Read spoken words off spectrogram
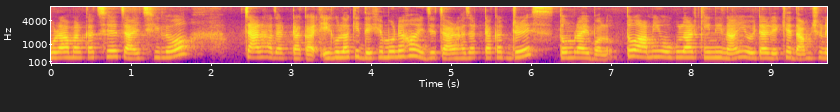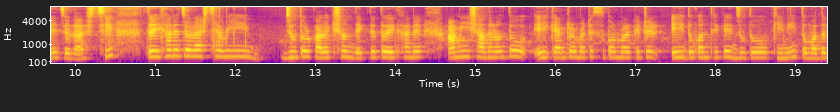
ওরা আমার কাছে চাইছিল চার হাজার টাকা। এগুলা কি দেখে মনে হয় যে চার হাজার টাকার ড্রেস? তোমরাই বলো। তো আমি ওগুলো আর কিনি নাই, ওইটা রেখে দাম শুনেই চলে আসছি। তো এখানে চলে আসছি আমি জুতোর কালেকশন দেখতে। তো এখানে আমি সাধারণত এই ক্যান্টনমেন্টের সুপার মার্কেটের এই দোকান থেকে জুতো কিনি। তোমাদের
